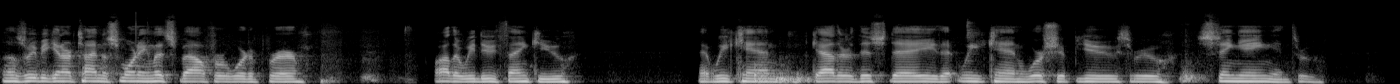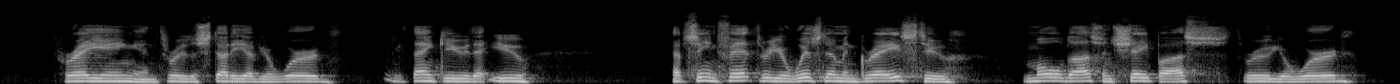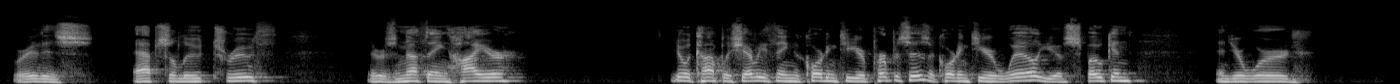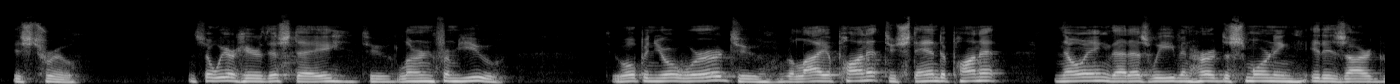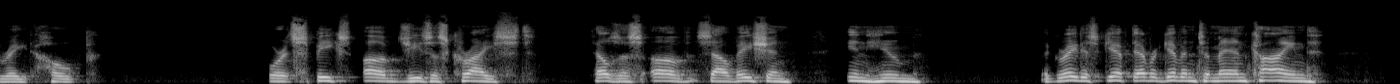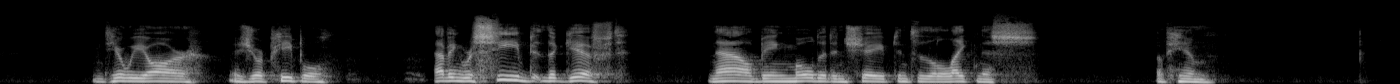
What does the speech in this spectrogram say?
As we begin our time this morning, let's bow for a word of prayer. Father, we do thank you that we can gather this day, that we can worship you through singing and through praying and through the study of your word. We thank you that you have seen fit through your wisdom and grace to mold us and shape us through your word, where it is absolute truth. There is nothing higher. You accomplish everything according to your purposes, according to your will. You have spoken, and your word is true. And so we are here this day to learn from you, to open your word, to rely upon it, to stand upon it, knowing that as we even heard this morning, it is our great hope for it speaks of Jesus Christ, tells us of salvation in Him, the greatest gift ever given to mankind. And here we are as your people, having received the gift, now being molded and shaped into the likeness of Him.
